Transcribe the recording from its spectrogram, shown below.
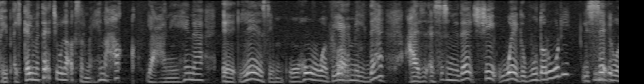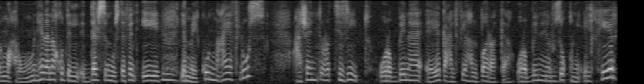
فيبقى الكلمة تأتي ولا أكثر ما هنا حق. يعني هنا آه لازم وهو بيعمل ده على أساس إن ده شيء واجب وضروري للسائل والمحروم. ومن هنا ناخد ال- الدرس المستفاد إيه؟ لما يكون معايا فلوس عشان تزيد وربنا يجعل فيها البركة وربنا يرزقني الخير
